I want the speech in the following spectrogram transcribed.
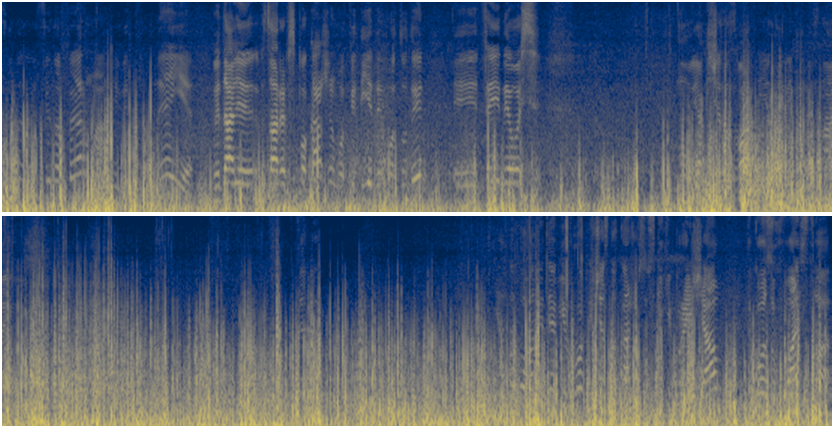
свино- свиноферма, і від неї ми далі зараз покажемо, під'їдемо туди. І це йде ось, ну як ще назвати, я навіть не знаю. Це не- Я такого ніде в Європі, чесно кажучи, скільки проїжджав, такого зухвальства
